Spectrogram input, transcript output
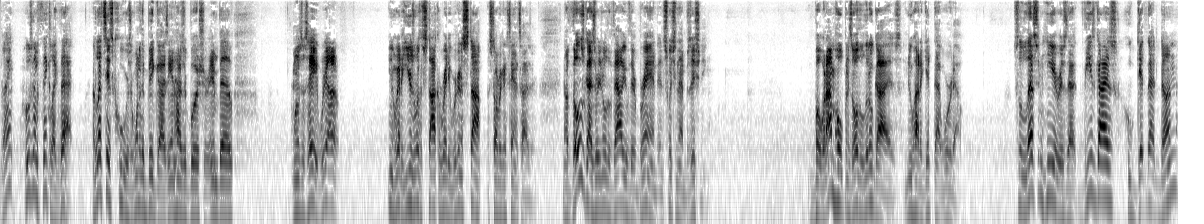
Right? Who's going to think like that? Now, let's say it's Coors or one of the big guys, Anheuser-Busch or InBev. One says, hey, we got a, you know, we got a year's worth of stock already. We're going to stop and start making sanitizer. Now, those guys already know the value of their brand and switching that positioning. But what I'm hoping is all the little guys knew how to get that word out. So the lesson here is that these guys who get that done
